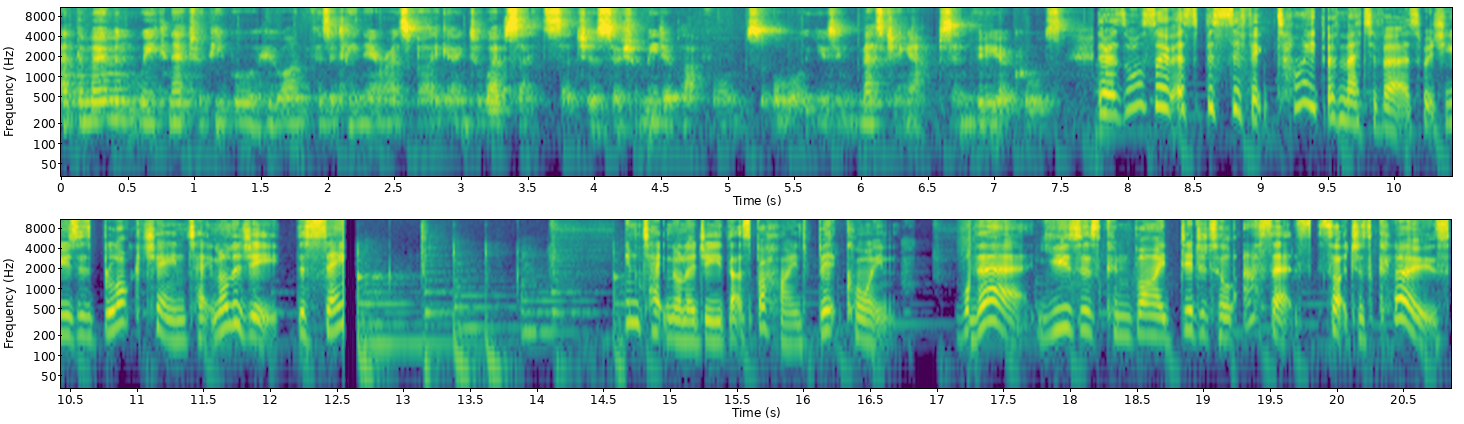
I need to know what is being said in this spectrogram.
At the moment, we connect with people who aren't physically near us by going to websites such as social media platforms or using messaging apps and video calls. There is also a specific type of metaverse which uses blockchain technology, the same technology that's behind Bitcoin. There, users can buy digital assets such as clothes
